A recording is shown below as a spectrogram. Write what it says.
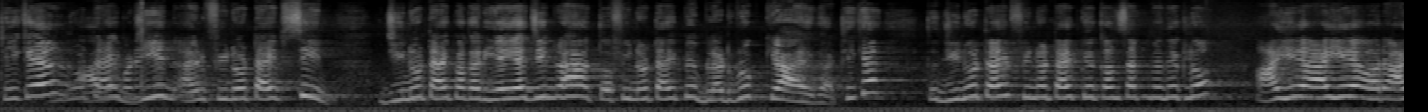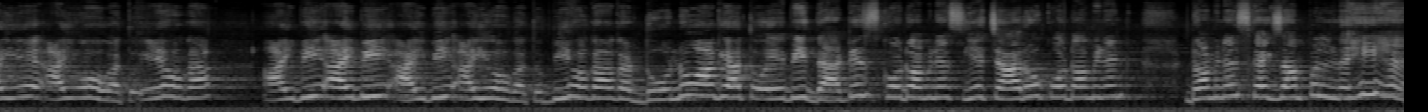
ठीक है? Phenotype gene and phenotype seen genotype अगर ये ये जीन रहा तो फिनोटाइप में ब्लड ग्रुप क्या आएगा? ठीक है? तो जीनो जीनोटाइप फिनोटाइप के कंसेप्ट में देख लो। आई ए आई ए और आई ए आई ओ होगा तो ए होगा। I B I B I B, I होगा। तो बी होगा अगर दोनों आ गया तो A B that is codominance ये चारों को डोमिनेंट डोमिनेंस का एग्ज़ाम्पल नहीं है।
